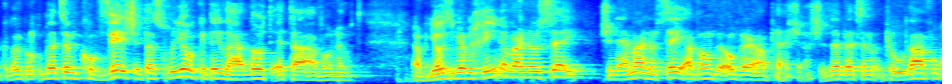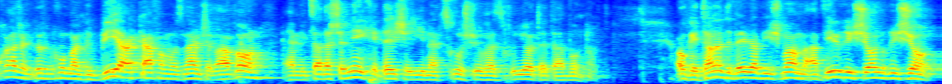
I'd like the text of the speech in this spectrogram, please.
הקדוש ברוך הוא בעצם כובש את הזכויות כדי להעלות את העוונות. רבי יוסי ברבי חיין אמר נושא, שנאמר נושא עוון ועובר על פשע, שזה בעצם פעולה הפוכה שהקדוש ברוך הוא מגביה כף המאזניים של העוון מצד השני, כדי שינצחו שוב הזכויות את העוונות. אוקיי, תנא דבי רבי ישמעאל, מעביר ראשון ראשון.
